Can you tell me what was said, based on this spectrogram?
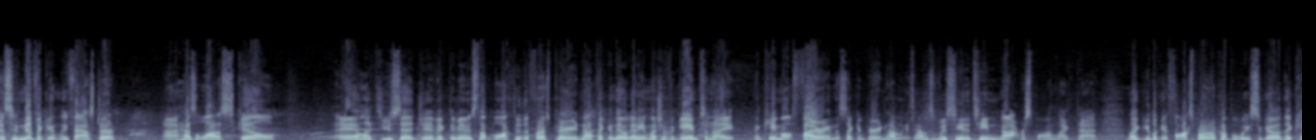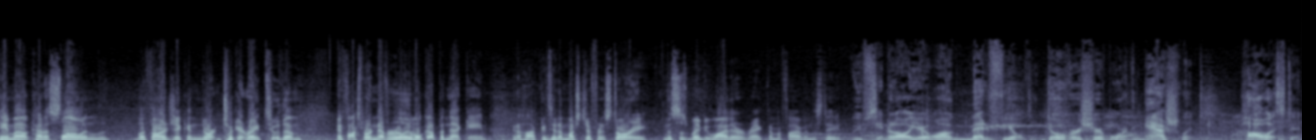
is significantly faster, uh, has a lot of skill, and like you said, Javik, they maybe slept walk through the first period, not thinking they were going to get much of a game tonight, and came out firing in the second period. And how many times have we seen a team not respond like that? Like you look at Foxborough a couple weeks ago, they came out kind of slow and lethargic, and Norton took it right to them. And Foxborough never really woke up in that game. And Hopkinton, a much different story. And this is maybe why they're ranked number five in the state. We've seen it all year long. Medfield, Dover Sherborn, Ashland, Holliston,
